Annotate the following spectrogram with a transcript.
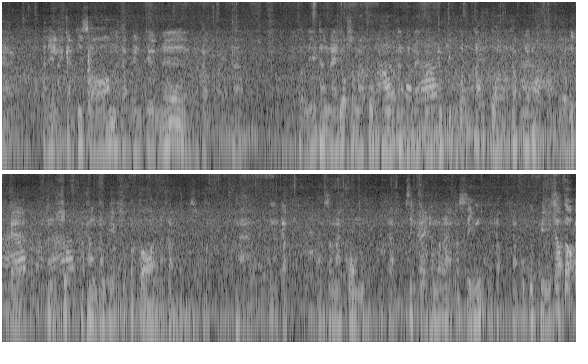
นะอันนี้รายการที่สองนะครับเรียนเจอเนอร์นะครับ ตอนนี้ท่านนายกสมาคมเฮาท่านทนายความชุติพลตักตวงนะครับได้มอบของที่ระลึกแก่ท่านสุขท่านพันเอกสุปกรณ์นะครับกับสมาคมครับสิทธิ์เก่าธรรมราชพระสิงห์นะครับทางกุ๊กกุ๊กปีครับต่อไป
